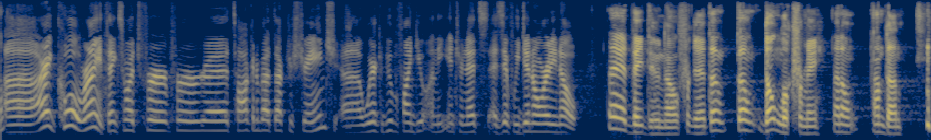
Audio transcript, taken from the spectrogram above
uh, all right, cool, Ryan. Thanks so much for for uh, talking about Doctor Strange. Uh, where can people find you on the internets? As if we didn't already know. Eh, they do know. Forget. Don't don't don't look for me. I don't. I'm done.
